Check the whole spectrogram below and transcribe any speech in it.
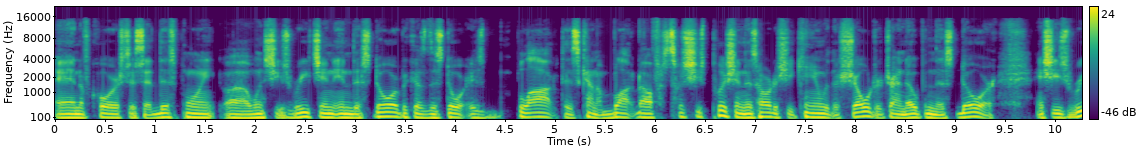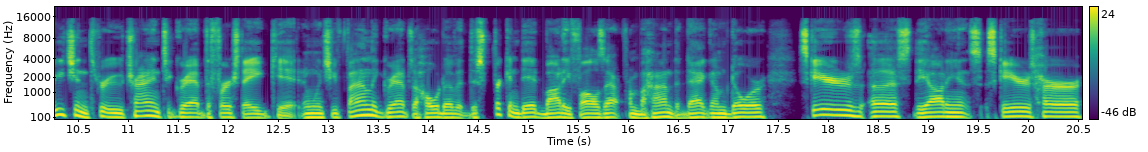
And of course, it's at this point uh, when she's reaching in this door because this door is blocked, it's kind of blocked off. So she's pushing as hard as she can with her shoulder trying to open this door. And she's reaching through trying to grab the first aid kit. And when she finally grabs a hold of it, this freaking dead body falls out from behind the daggum door, scares us, the audience, scares her.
